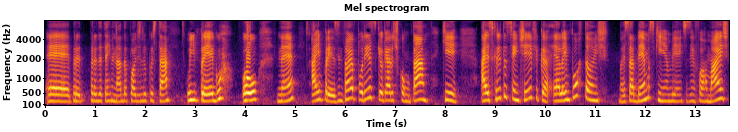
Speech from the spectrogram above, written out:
é, predeterminada pode lhe custar o emprego ou, né, a empresa. Então é por isso que eu quero te contar que a escrita científica ela é importante. Nós sabemos que em ambientes informais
